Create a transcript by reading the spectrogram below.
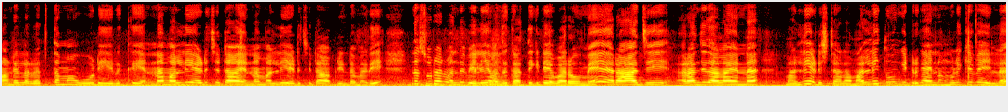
மண்டையில் ரத்தமாக ஓடி இருக்குது என்ன மல்லி அடிச்சிட்டா என்ன மல்லி அடிச்சிட்டா அப்படின்ற மாதிரி இந்த சுடர் வந்து வெளியே வந்து கத்திக்கிட்டே வரவுமே ராஜி. ரஞ்சிதாலாம் என்ன? மல்லி அடிச்சிட்டாளா? மல்லி தூங்கிட்டு இருக்கா? இன்னும் முழிக்கவே இல்லை.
